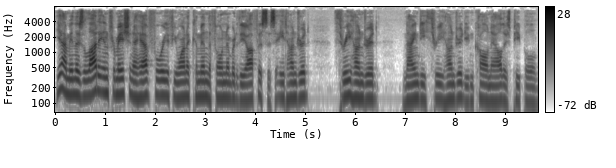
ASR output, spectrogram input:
Yeah, I mean, there's a lot of information I have for you. If you want to come in, the phone number to the office is 800 300 9300. You can call now. There's people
